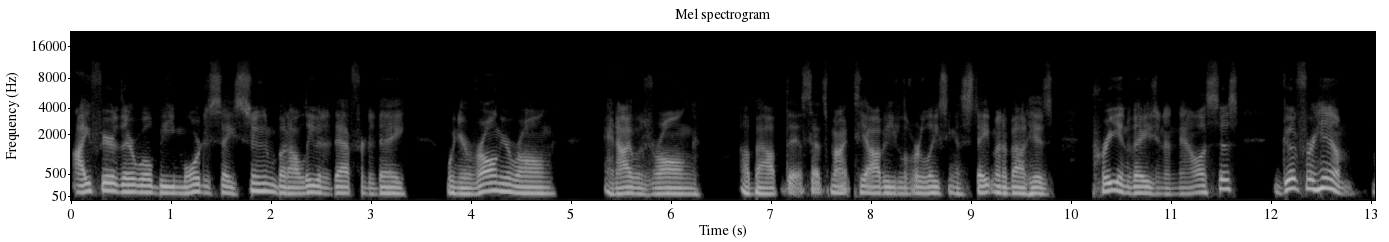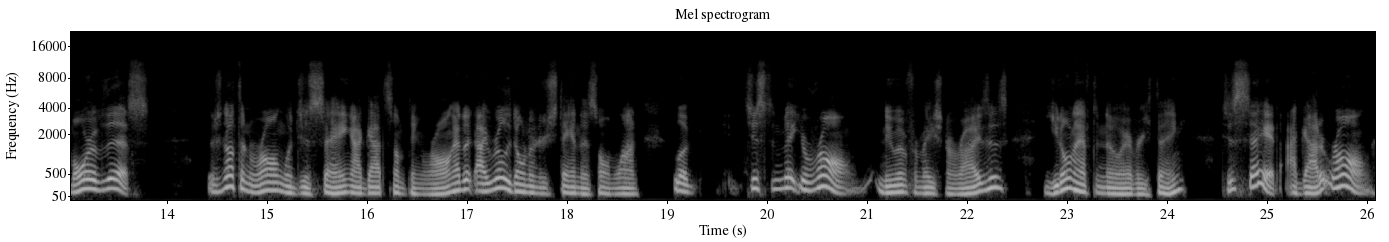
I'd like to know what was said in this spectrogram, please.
I fear there will be more to say soon, but I'll leave it at that for today. When you're wrong, you're wrong, and I was wrong about this. That's Mike Taibbi releasing a statement about his pre invasion analysis. Good for him. More of this. There's nothing wrong with just saying I got something wrong. I, I really don't understand this online. Look, just admit you're wrong. New information arises. You don't have to know everything. Just say it. I got it wrong,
